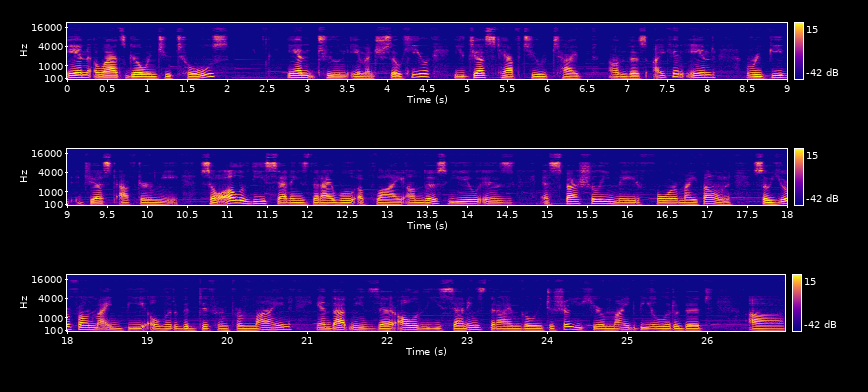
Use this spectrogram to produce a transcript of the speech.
and let's go into tools and tune image. So here you just have to type on this icon and repeat just after me. So all of these settings that I will apply on this video is especially made for my phone. So your phone might be a little bit different from mine and that means that all of these settings that I'm going to show you here might be a little bit uh,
